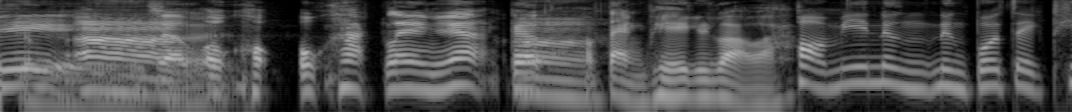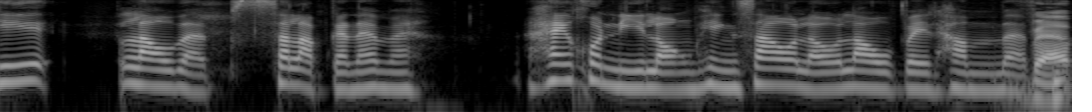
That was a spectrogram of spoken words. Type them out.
พี่อ่าแบบอกอกหักอะไรอย่างเงี้ยก็อ่าแต่งเพลงดีกว่าวะขอมีหนึ่งหนึ่งโปรเจกต์ที่เราแบบสลับกันได้ไหม ให้คนนี้ร้องเพลงเศร้าแล้วเราไปทำแบบแรป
